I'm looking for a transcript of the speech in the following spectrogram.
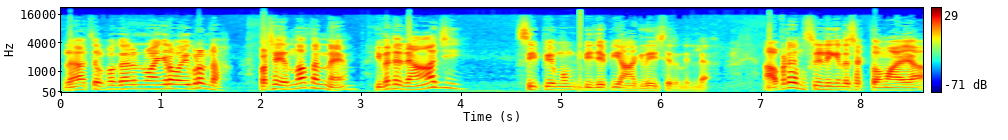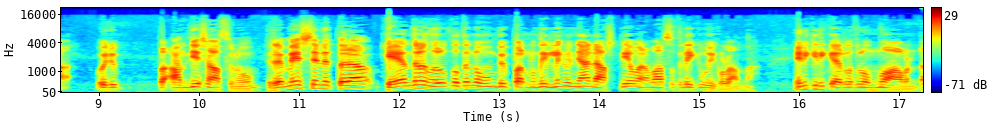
അല്ല ആ ചെറുപ്പക്കാരൻ ഭയങ്കര വൈബ്രന്റാ പക്ഷേ എന്നാൽ തന്നെ ഇവന്റെ രാജി സി പി എമ്മും ബി ജെ പി ആഗ്രഹിച്ചിരുന്നില്ല. അവിടെ മുസ്ലിം ലീഗിന്റെ ശക്തമായ ഒരു അന്ത്യശാസനവും രമേശ് ചെന്നിത്തല കേന്ദ്ര നേതൃത്വത്തിന്റെ മുമ്പിൽ പറഞ്ഞത് ഇല്ലെങ്കിൽ ഞാൻ രാഷ്ട്രീയ വനവാസത്തിലേക്ക് പോയിക്കൊള്ളാം എന്നാ. എനിക്കിനി കേരളത്തിൽ ഒന്നും ആവണ്ട.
